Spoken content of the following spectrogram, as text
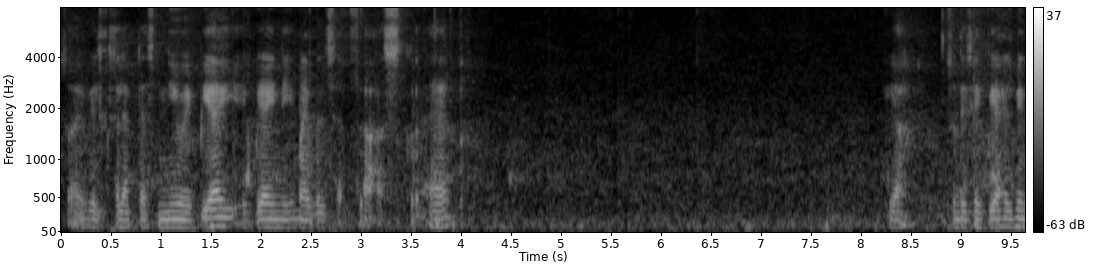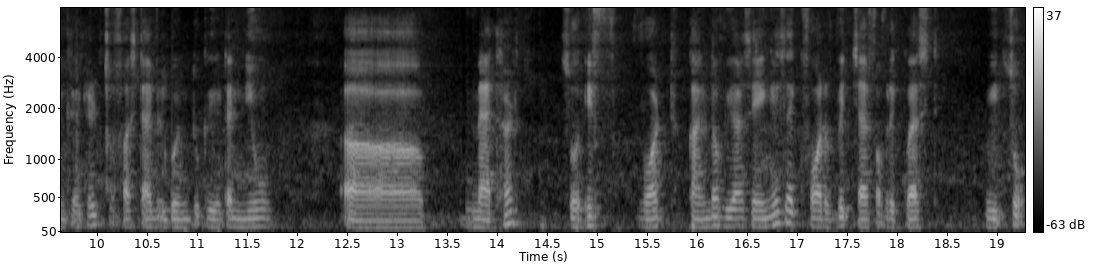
So i will select as new api api name i will set flask app yeah. So this API has been created. So first I will going to create a new uh, method. So if what kind of we are saying is like for which type of request we so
